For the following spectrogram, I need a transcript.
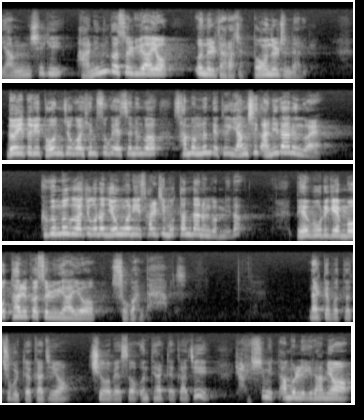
양식이 아닌 것을 위하여 은을 달아준 돈을 준다는 거예요. 너희들이 돈 주고 힘쓰고 애쓰는 거 사먹는데 그게 양식 아니라는 거예요. 그거 먹어가지고는 영원히 살지 못한다는 겁니다. 배부르게 못할 것을 위하여 수고한다. 그랬어요. 날 때부터 죽을 때까지요. 취업해서 은퇴할 때까지 열심히 땀 흘려 일하며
